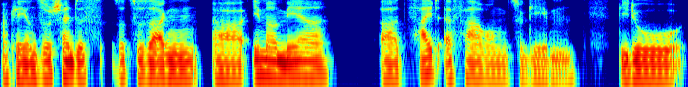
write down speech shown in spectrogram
Okay, und so scheint es sozusagen äh, immer mehr äh, Zeiterfahrungen zu geben, die du,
